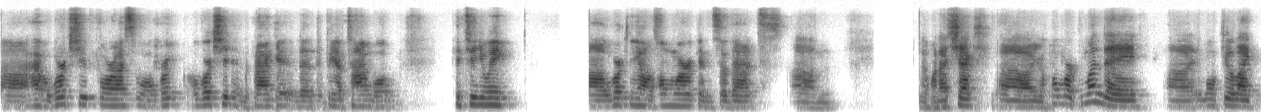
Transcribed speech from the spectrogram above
uh, I have a worksheet for us, well, a worksheet in the packet, and then if we have time, we'll continuing, uh, working on homework, and so that's, um, you know, when I check, your homework Monday, it won't feel like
